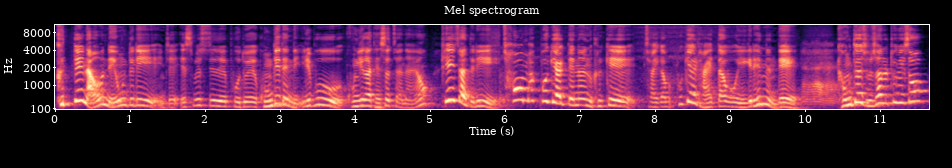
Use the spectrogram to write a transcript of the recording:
그때 나온 내용들이 이제 SBS 보도에 공개된 일부 공개가 됐었잖아요. 피해자들이 처음 학폭위 할 때는 그렇게 자기가 폭행을 당했다고 얘기를 했는데 경찰 조사를 통해서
